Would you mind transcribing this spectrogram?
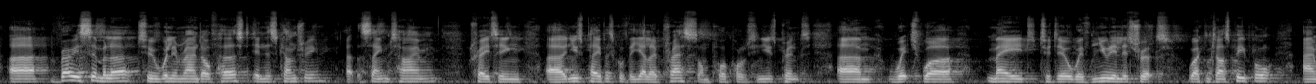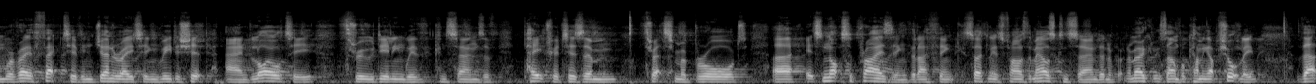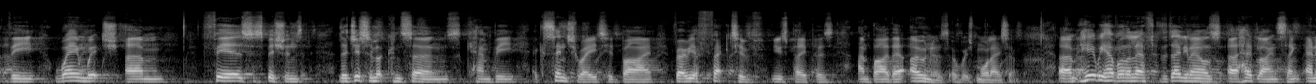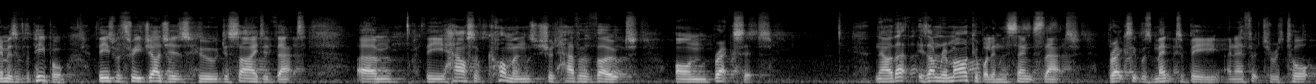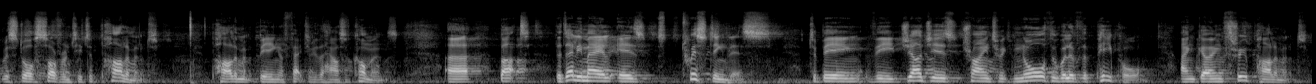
Uh, very similar to William Randolph Hearst in this country, at the same time, creating uh, newspapers called the Yellow Press on poor quality newsprint, um, which were made to deal with newly literate working class people and were very effective in generating readership and loyalty through dealing with concerns of patriotism, threats from abroad. Uh, it's not surprising that I think, certainly as far as the Mail is concerned, and I've got an American example coming up shortly, that the way in which um, fears, suspicions, legitimate concerns can be accentuated by very effective newspapers and by their owners, of which more later. Um, here we have on the left the Daily Mail's uh, headline saying enemies of the people. These were three judges who decided that um, the House of Commons should have a vote on Brexit. Now, that is unremarkable in the sense that Brexit was meant to be an effort to restore, restore sovereignty to Parliament, Parliament being effectively the House of Commons. Uh, but the Daily Mail is twisting this to being the judges trying to ignore the will of the people and going through Parliament.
